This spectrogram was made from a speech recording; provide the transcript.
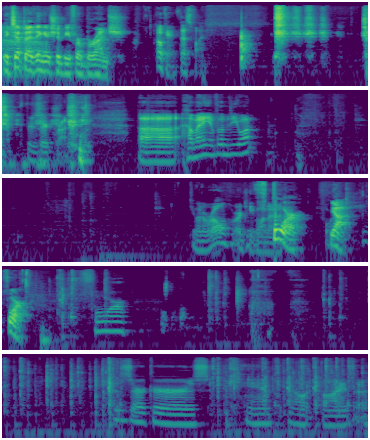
Except I think it should be for brunch. Okay, that's fine. Berserk brunch. Uh, how many of them do you want? Do you want to roll, or do you want to Four. Yeah, four. Four. Berserkers camped out by the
